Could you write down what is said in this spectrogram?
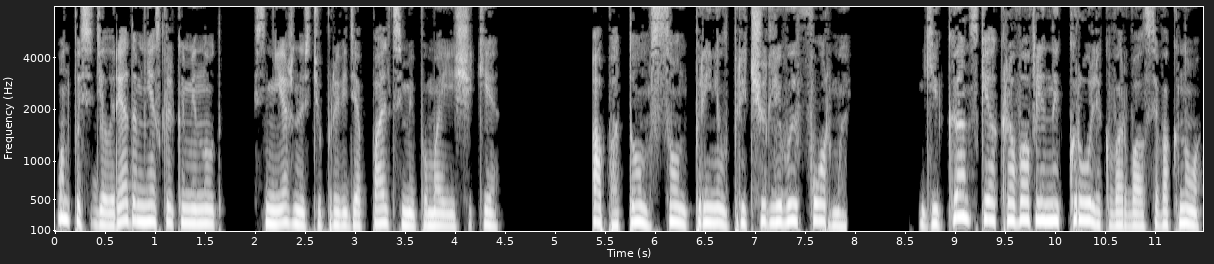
Он посидел рядом несколько минут, с нежностью проведя пальцами по моей щеке. А потом сон принял причудливые формы, Гигантский окровавленный кролик ворвался в окно.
